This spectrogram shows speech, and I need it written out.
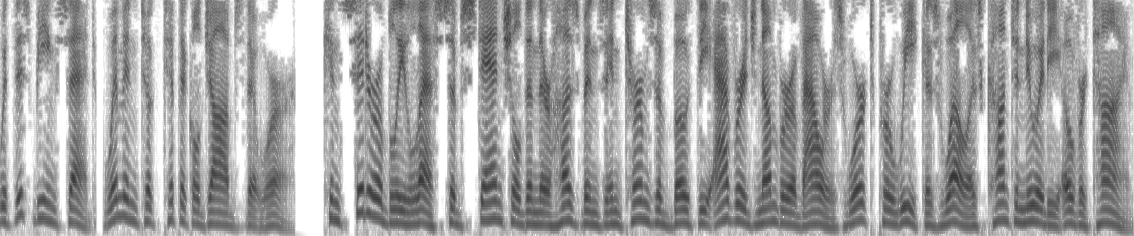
With this being said, women took typical jobs that were considerably less substantial than their husbands in terms of both the average number of hours worked per week as well as continuity over time.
